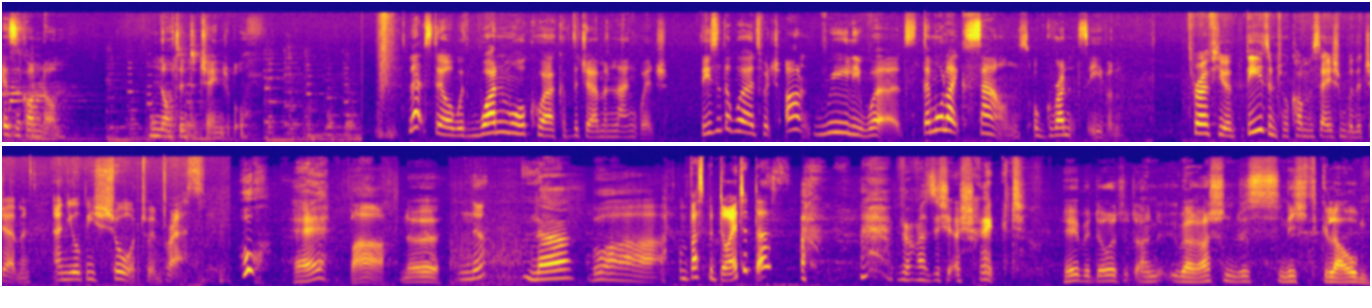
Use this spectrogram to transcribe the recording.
it's a condom. Not interchangeable. Let's deal with one more quirk of the German language. These are the words which aren't really words, they're more like sounds or grunts even. Throw a few of these into a conversation with a German and you'll be sure to impress. Huch! Hä? Bar. Nö. Ne? Na? Boah, Und was bedeutet das? wenn man sich erschreckt. Hey bedeutet ein überraschendes Nicht-Glauben.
